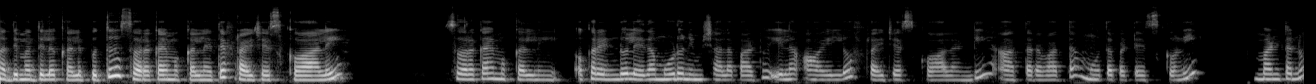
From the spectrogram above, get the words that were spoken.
మధ్య మధ్యలో కలుపుతూ సొరకాయ ముక్కల్ని అయితే ఫ్రై చేసుకోవాలి. సొరకాయ ముక్కల్ని ఒక రెండు లేదా మూడు నిమిషాల పాటు ఇలా ఆయిల్లో ఫ్రై చేసుకోవాలండి. ఆ తర్వాత మూత పెట్టేసుకొని మంటను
